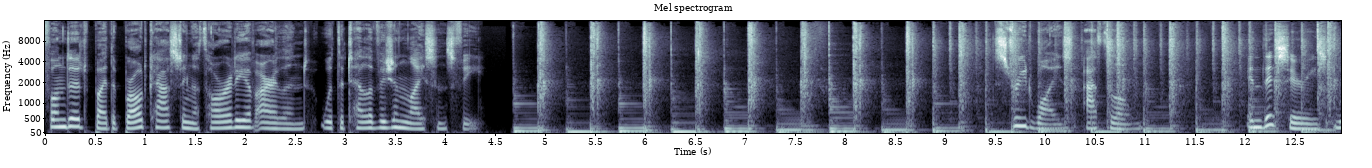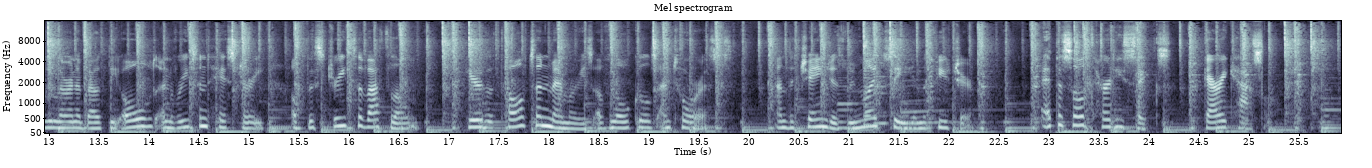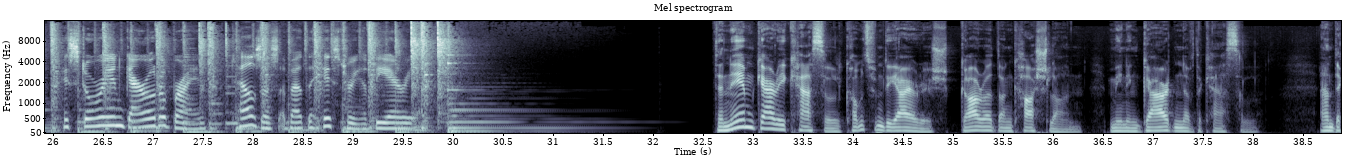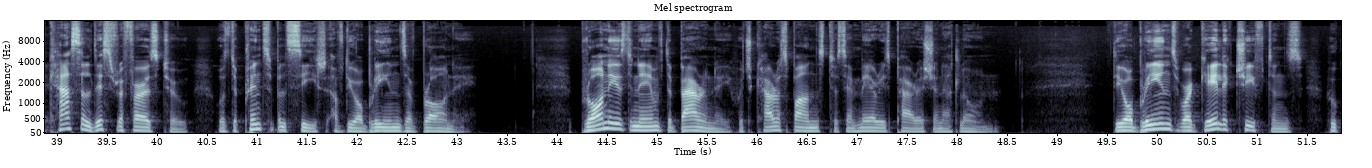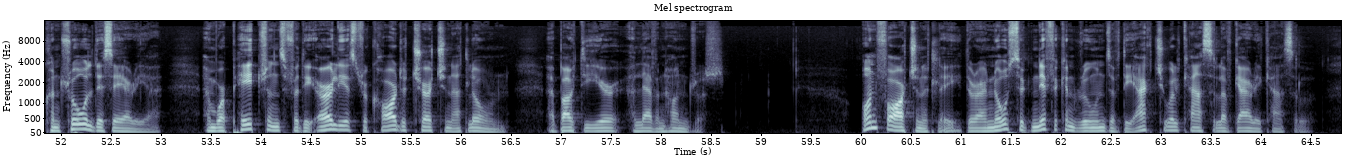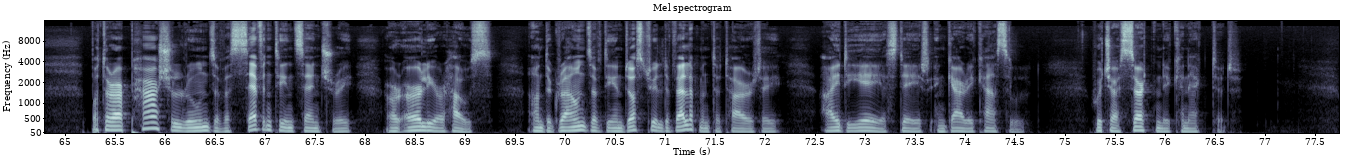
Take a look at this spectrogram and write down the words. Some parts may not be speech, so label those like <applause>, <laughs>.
funded by the Broadcasting Authority of Ireland with the television licence fee. Streetwise Athlone. In this series, we learn about the old and recent history of the streets of Athlone, hear the thoughts and memories of locals and tourists, and the changes we might see in the future. Episode 36 Garrycastle. Historian Gearoid O'Brien tells us about the history of the area. The name Garrycastle comes from the Irish Garad an Caslan, meaning garden of the castle and the castle this refers to was the principal seat of the O'Briens of Brawny. Brawny is the name of the barony which corresponds to St Mary's parish in Athlone. The O'Briens were Gaelic chieftains who controlled this area and were patrons for the earliest recorded church in Athlone about the year 1100. Unfortunately, there are no significant ruins of the actual castle of Garrycastle, but there are partial ruins of a 17th century or earlier house on the grounds of the Industrial Development Authority IDA estate in Garrycastle, which are certainly connected.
